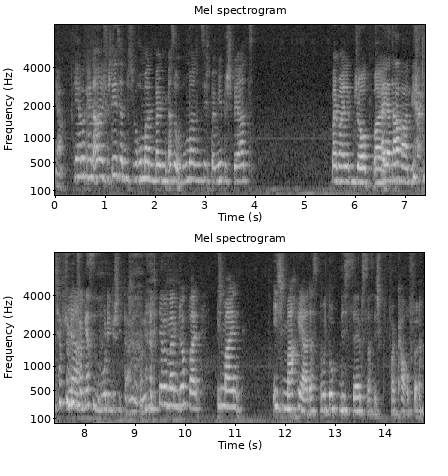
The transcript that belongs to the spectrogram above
ja. Ja, aber keine Ahnung, ich verstehe es halt nicht, warum man beim, also warum man sich bei mir beschwert bei meinem Job, Ah weil ja, da waren wir. Ich habe schon Ja. wieder vergessen, wo die Geschichte angefangen hat. ja, bei meinem Job, weil ich meine, ich mache ja das Produkt nicht selbst, was ich verkaufe.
